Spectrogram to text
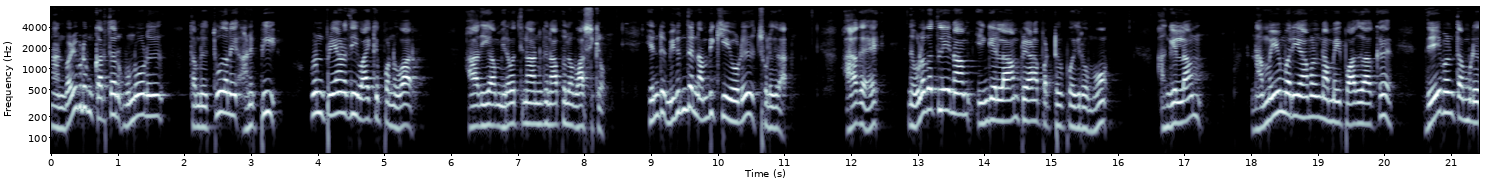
நான் வழிபடும் கர்த்தர் உன்னோடு தம்முடைய தூதனை அனுப்பி உன் பிரயாணத்தை வாய்க்க பண்ணுவார். ஆதியாம் இருபத்தி நான்கு நாற்பதில் வாசிக்கிறோம். என்று மிகுந்த நம்பிக்கையோடு சொல்கிறார். ஆக இந்த உலகத்திலே நாம் எங்கெல்லாம் பிரயாணப்பட்டு போகிறோமோ அங்கெல்லாம் நம்மையும் அறியாமல் நம்மை பாதுகாக்க தேவன் தம்முடைய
